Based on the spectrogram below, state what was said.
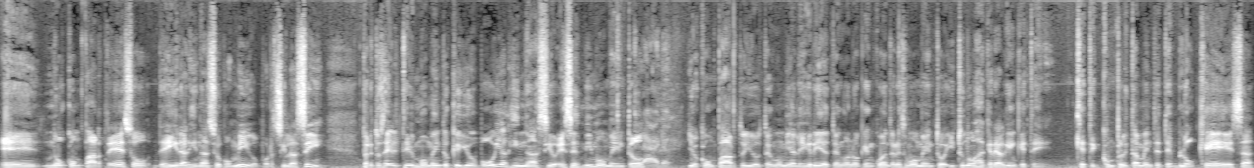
eh, no comparte eso de ir al gimnasio conmigo, por decirlo así. Pero entonces el, el momento que yo voy al gimnasio, ese es mi momento, Claro. yo comparto, yo tengo mi alegría, tengo lo que encuentro en ese momento y tú no vas a querer a alguien que te, que te completamente te bloquee esa,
